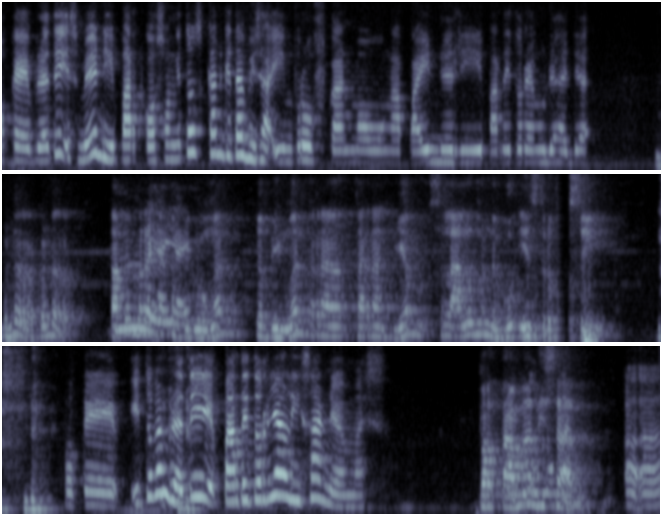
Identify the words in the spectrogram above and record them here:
Oke, okay, berarti sebenarnya di part kosong itu kan kita bisa improve kan mau ngapain dari partitur yang udah ada. Bener, bener. Tapi hmm, mereka ya, ya. kebingungan, kebingungan karena karena dia selalu menunggu instruksi. Oke, itu kan berarti partiturnya lisan ya, Mas? Pertama lisan. Uh -uh.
